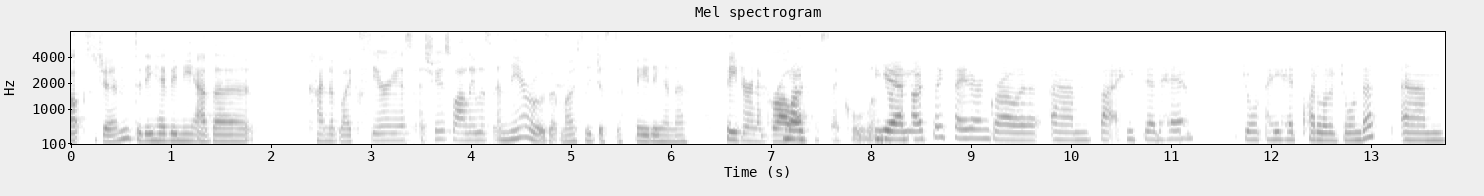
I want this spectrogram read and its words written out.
oxygen, did he have any other kind of like serious issues while he was in there, or was it mostly just a feeding and a feeder and a grower, Most, as they call them? Yeah, mostly feeder and grower. Um, but he did have he had quite a lot of jaundice. Um,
